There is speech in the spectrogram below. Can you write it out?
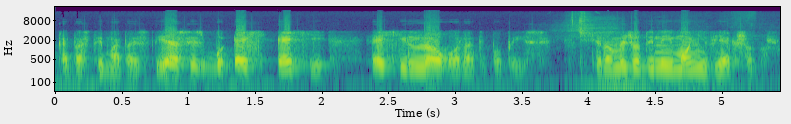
καταστήματα εστίασης, έχει, έχει, έχει λόγο να τυποποιήσει. Και νομίζω ότι είναι η μόνη διέξοδος.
